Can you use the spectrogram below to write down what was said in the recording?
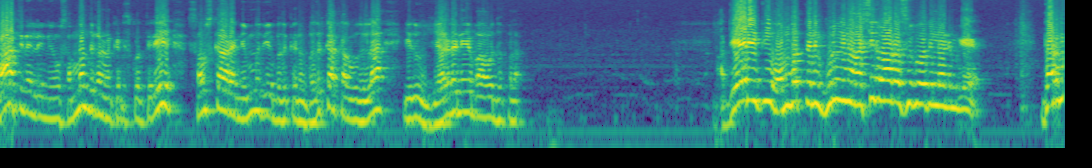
ಮಾತಿನಲ್ಲಿ ನೀವು ಸಂಬಂಧಗಳನ್ನು ಕೆಡಿಸ್ಕೊತೀರಿ ಸಂಸ್ಕಾರ ನೆಮ್ಮದಿಯ ಬದುಕನ್ನು ಬದುಕಕ್ಕಾಗುವುದಿಲ್ಲ. ಇದು ಎರಡನೇ ಭಾವದ ಫಲ. ಅದೇ ರೀತಿ ಒಂಬತ್ತನೇ ಗುರುವಿನ ಆಶೀರ್ವಾದ ಸಿಗುವುದಿಲ್ಲ ನಿಮಗೆ. ಧರ್ಮ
